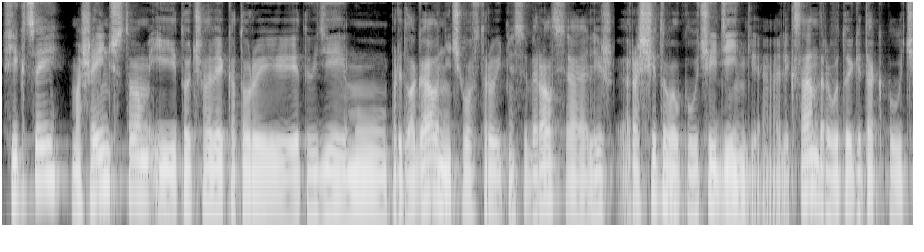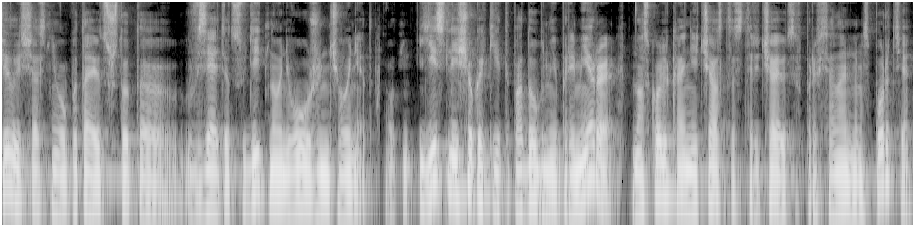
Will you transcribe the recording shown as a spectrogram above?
фикцией, мошенничеством, и тот человек, который эту идею ему предлагал, ничего строить не собирался, а лишь рассчитывал получить деньги. Александр в итоге так и получилось, сейчас с него пытаются что-то взять, отсудить, но у него уже ничего нет. Вот. Есть ли еще какие-то подобные примеры, насколько они часто встречаются в профессиональном спорте?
